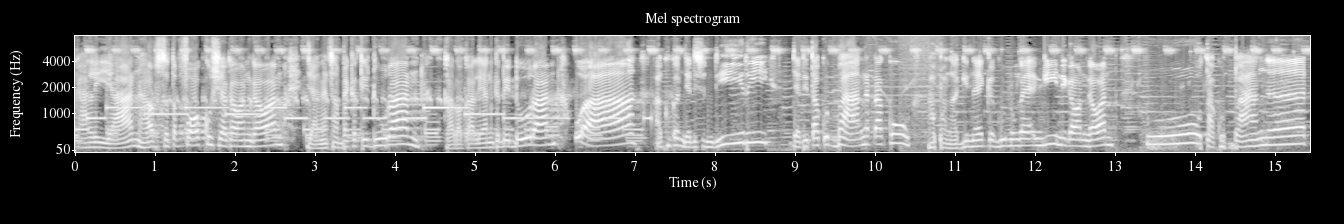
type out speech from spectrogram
Kalian harus tetap fokus ya kawan-kawan Jangan sampai ketiduran Kalau kalian ketiduran Wah aku kan jadi sendiri Jadi takut banget aku Apalagi naik ke gunung kayak gini kawan-kawan Uh takut banget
